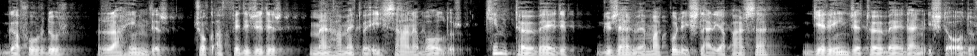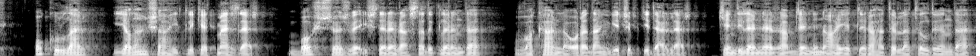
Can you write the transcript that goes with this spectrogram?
gafurdur, rahimdir, çok affedicidir, merhamet ve ihsanı boldur. Kim tövbe edip güzel ve makbul işler yaparsa gereğince tövbe eden işte odur. O kullar yalan şahitlik etmezler. Boş söz ve işlere rastladıklarında vakarla oradan geçip giderler. Kendilerine Rablerinin ayetleri hatırlatıldığında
